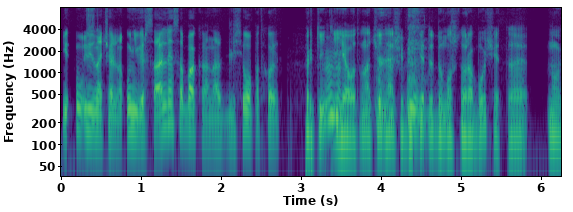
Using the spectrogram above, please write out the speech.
изначально универсальная собака, она для всего подходит. Прикиньте, я вот в начале нашей беседы думал, что рабочие это, ну,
